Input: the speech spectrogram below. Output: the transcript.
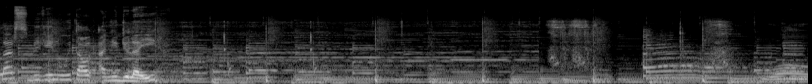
let's begin without any delay whoa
